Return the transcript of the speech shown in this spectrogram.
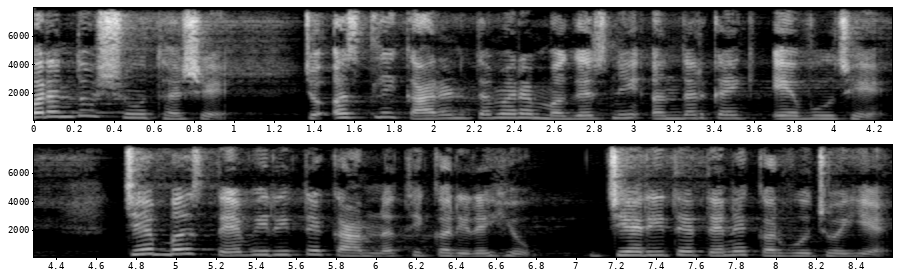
પરંતુ શું થશે? જો અસલી કારણ તમારા મગજની અંદર કંઈક એવું છે, જે બસ તેવી રીતે કામ નથી કરી રહ્યું, જે રીતે તેને કરવું જોઈએ.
